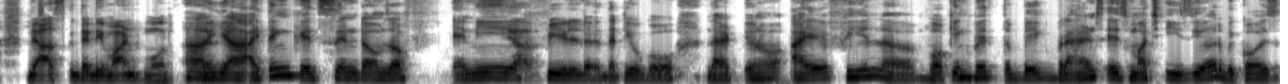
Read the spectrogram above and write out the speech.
they ask, they demand more. Uh, yeah, I think it's in terms of any Yeah. field that you go that you know i feel uh, working with the big brands is much easier because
